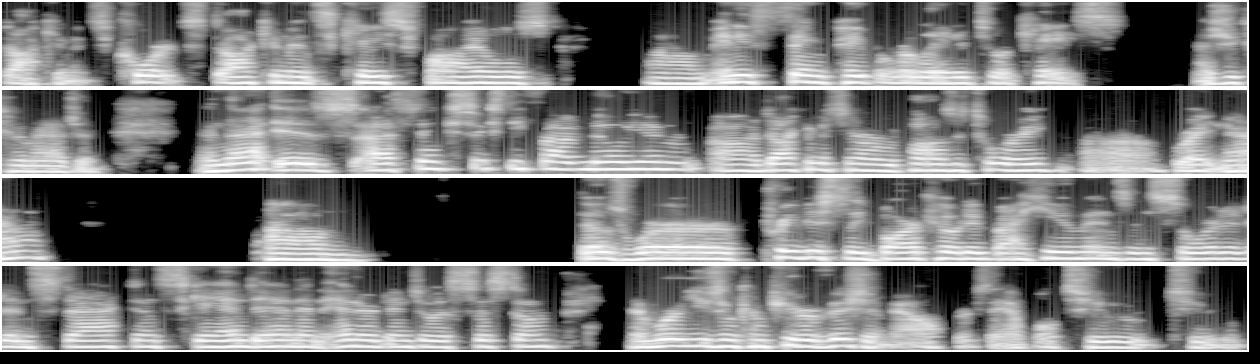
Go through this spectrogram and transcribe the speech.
documents, courts, documents, case files, um, anything paper related to a case, as you can imagine. And that is, I think, 65 million uh, documents in our repository uh, right now. Um, those were previously barcoded by humans and sorted and stacked and scanned in and entered into a system. And we're using computer vision now, for example, to to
